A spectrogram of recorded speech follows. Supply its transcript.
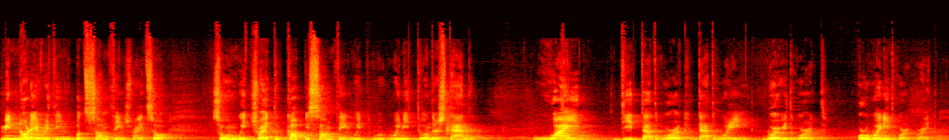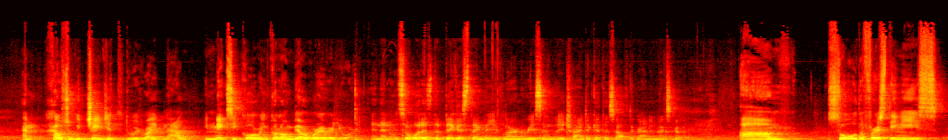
I mean not everything but some things right? So so when we try to copy something we we need to understand why did that work that way where it worked or when it worked right and how should we change it to do it right now in Mexico or in Colombia or wherever you are. And then, so what is the biggest thing that you've learned recently trying to get this off the ground in Mexico? Um, so the first thing is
